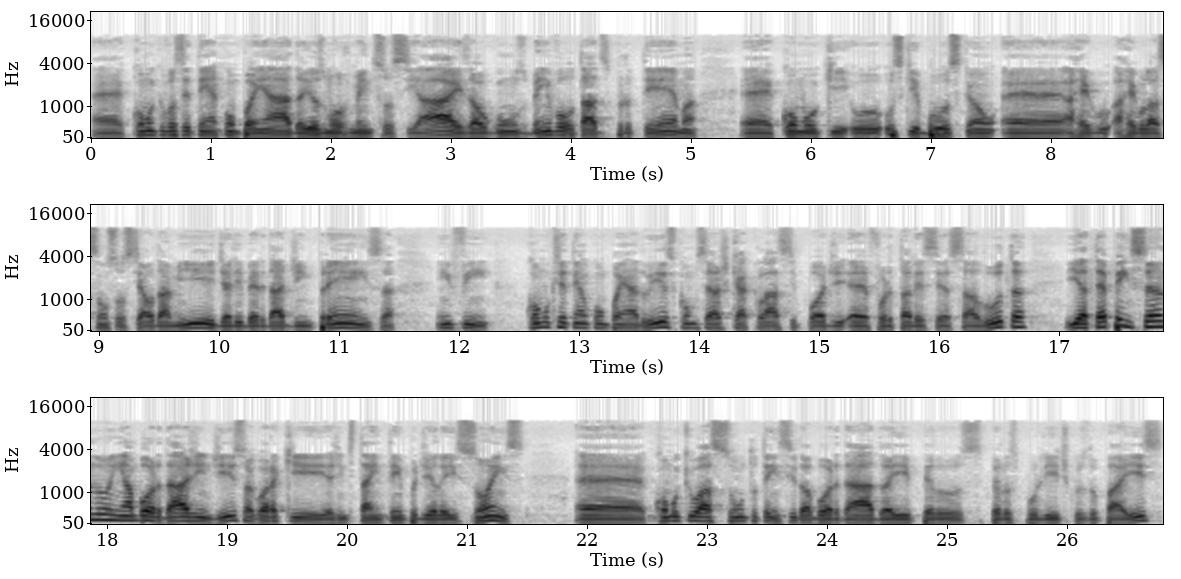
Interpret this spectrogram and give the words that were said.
é, como que você tem acompanhado aí os movimentos sociais, alguns bem voltados para o tema, é, como que o, os que buscam é, a, regu a regulação social da mídia, a liberdade de imprensa, enfim, como que você tem acompanhado isso? Como você acha que a classe pode é, fortalecer essa luta? E até pensando em abordagem disso, agora que a gente está em tempo de eleições, é, como que o assunto tem sido abordado aí pelos, pelos políticos do país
